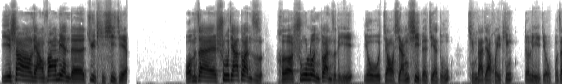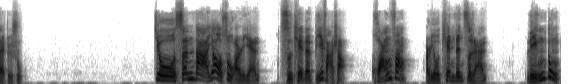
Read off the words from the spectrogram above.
以上两方面的具体细节，我们在书家段子和书论段子里。有较详细的解读，请大家回听，这里就不再赘述。就三大要素而言，此帖的笔法上狂放而又天真自然，灵动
